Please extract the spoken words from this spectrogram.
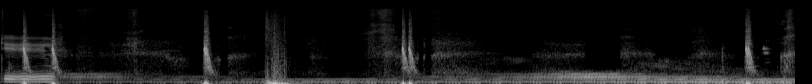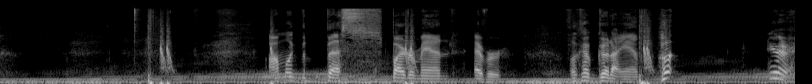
Dude. I'm like the best Spider-Man ever. Look how good I am. Huh! Yeah.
